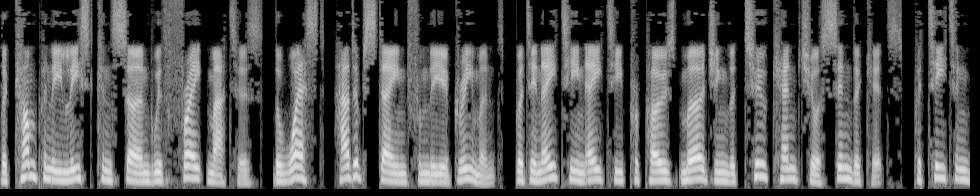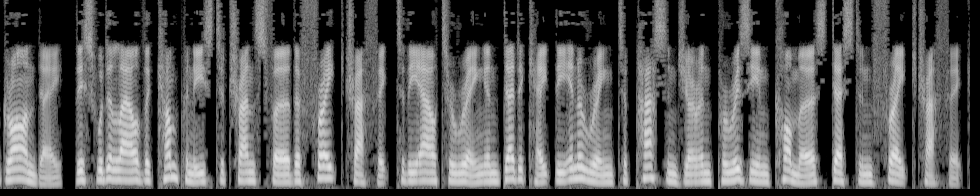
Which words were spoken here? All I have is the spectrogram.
The company least concerned with freight matters, the West, had abstained from the agreement, but in 1880 proposed merging the two Ceinture syndicates, Petite and Grande. This would allow the companies to transfer the freight traffic to the outer ring and dedicate the inner ring to passenger and Parisian commerce destined freight traffic.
